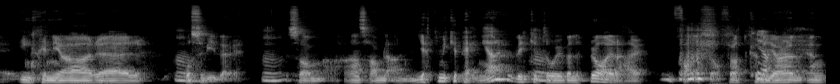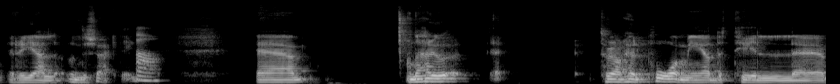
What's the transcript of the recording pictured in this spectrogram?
eh, ingenjörer Mm. och så vidare mm. som ensemblar jättemycket pengar, vilket Mm. då är väldigt bra i det här fallet då, för att kunna Ja. göra en, en rejäl undersökning. Ja. Eh, det här eh, tror jag han höll på med till eh,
